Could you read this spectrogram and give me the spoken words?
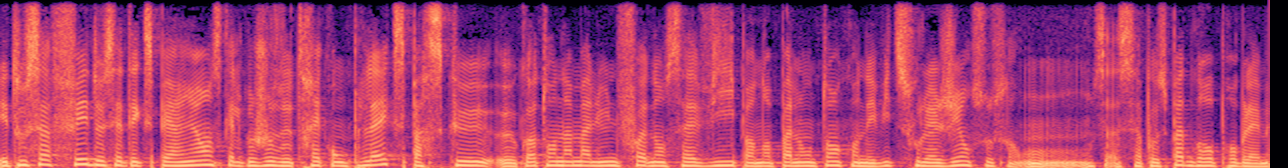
Et tout ça fait de cette expérience quelque chose de très complexe parce que euh, quand on a mal une fois dans sa vie pendant pas longtemps, qu'on est vite soulagé, ça, ça pose pas de gros problèmes.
